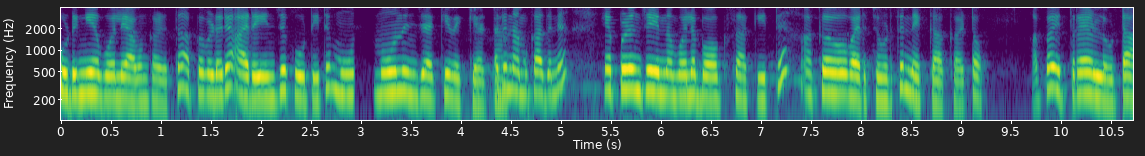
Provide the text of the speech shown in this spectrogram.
കുടുങ്ങിയ പോലെ ആവും കഴുത്ത്. അപ്പോൾ ഇവിടെ ഒരു അര ഇഞ്ച് കൂട്ടിയിട്ട് മൂ മൂന്ന് ഇഞ്ചാക്കി വെക്കുക കേട്ടോ നമുക്കതിന് എപ്പോഴും ചെയ്യുന്ന പോലെ ബോക്സ് ആക്കിയിട്ട് ഒക്കെ വരച്ചു കൊടുത്ത് നെക്കാക്കാം കേട്ടോ അപ്പോൾ ഇത്രയേ ഉള്ളൂ കേട്ടോ.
